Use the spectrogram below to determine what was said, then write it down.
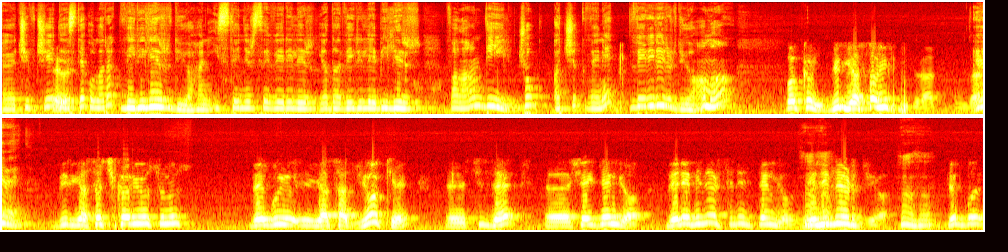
e, çiftçiye Evet. destek olarak verilir diyor. Hani istenirse verilir ya da verilebilir falan değil. Çok açık ve net verilir diyor ama Bakın bir yasa hükmüdür aslında. evet. Bir yasa çıkarıyorsunuz ve bu yasa diyor ki e, size e, şey demiyor, verebilirsiniz demiyor, verilir diyor. Hı hı. Ve bu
